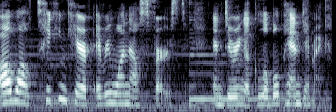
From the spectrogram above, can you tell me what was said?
all while taking care of everyone else first and during a global pandemic.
